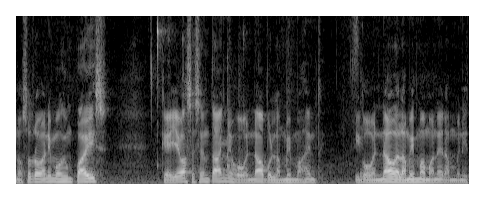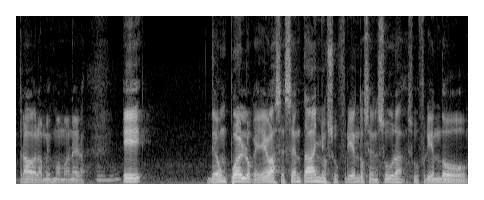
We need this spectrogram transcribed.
Nosotros venimos de un país que lleva 60 años gobernado por la misma gente y gobernado de la misma manera, administrado de la misma manera. Y de un pueblo que lleva 60 años sufriendo censura, sufriendo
